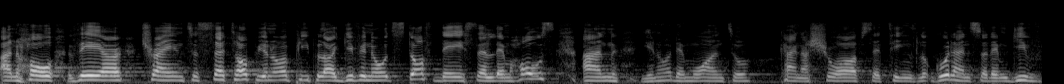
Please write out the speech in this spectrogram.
and how they are trying to set up, you know, people are giving out stuff, they sell them house, and, you know, them want to kind of show off, say things look good, and so them give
